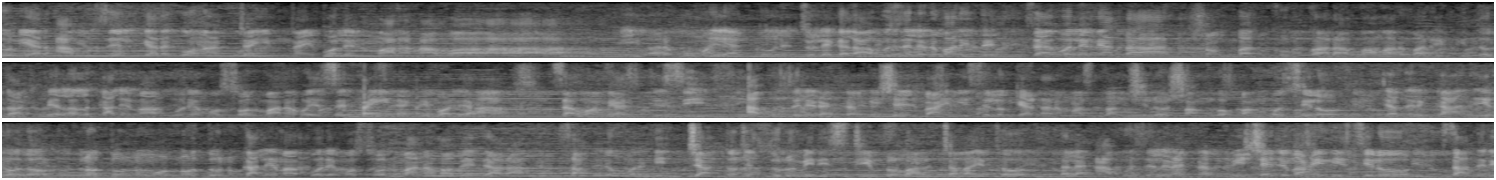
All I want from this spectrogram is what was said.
দুনিয়ার আবু জেলকে আর গোনার টাইম নাই বলেন, মারহাবা। এইবার উমাইয়া করে চলে গেল আবু বাড়িতে। যা বলে নেতা, সংবাদ খুব খারাপ, আমার বাড়ির কিন্তু দাস বেলাল কালেমা পড়ে মুসলমান হয়েছে, তাই নাকি বলে? হ্যাঁ যাও, আমি আসতেছি। আবু একটা বিশেষ বাহিনী ছিল, ক্যাডার মাস্তান ছিল, সঙ্গপাঙ্গ ছিল, যাদের কাজই হলো নতুন নতুন কালেমা পড়ে মুসলমান হবে যারা। তাদের উপর নির্যাতন জুলুমের স্টিম রোলার চালাইতো। তাহলে আবু একটা বিশেষ বাহিনী ছিল, যাদের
